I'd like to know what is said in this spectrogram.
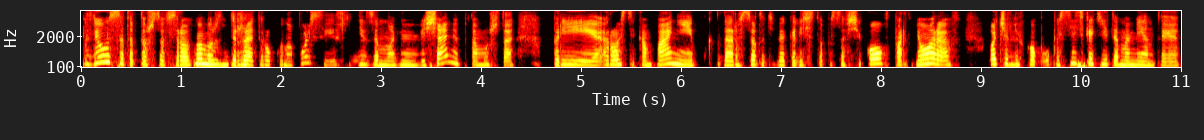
Плюс это то, что все равно нужно держать руку на пульсе и следить за многими вещами, потому что при росте компании, когда растет у тебя количество поставщиков, партнеров, очень легко упустить какие-то моменты,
